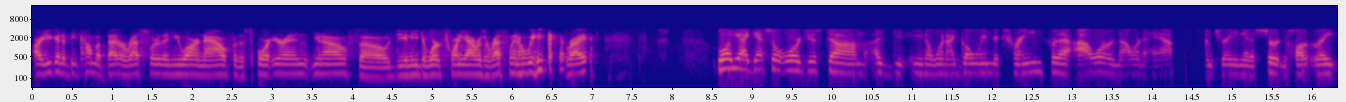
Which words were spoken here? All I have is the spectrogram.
are you going to become a better wrestler than you are now for the sport you're in, you know? So, do you need to work 20 hours of wrestling a week, right? Well, yeah, I guess so. Or just, um, you know, when I go in to train for that hour an hour and a half, I'm training at a certain heart rate,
